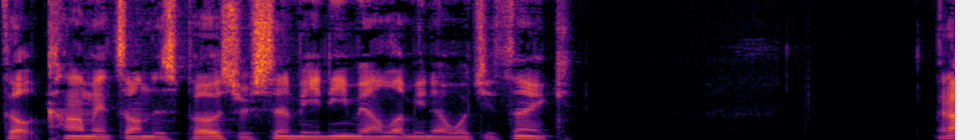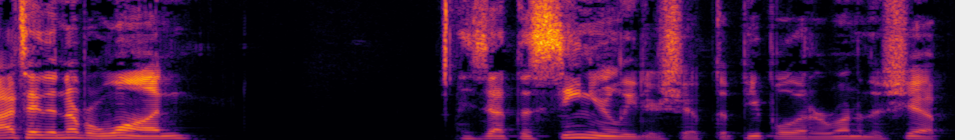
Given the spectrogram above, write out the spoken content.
Felt comments on this post or send me an email and let me know what you think. And I'd say the number one is that the senior leadership, the people that are running the ship,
